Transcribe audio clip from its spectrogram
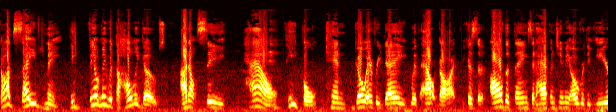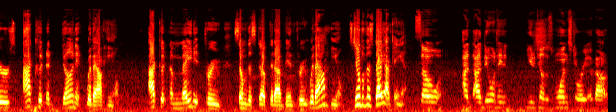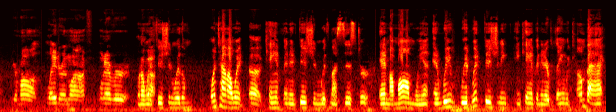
God saved me. He filled me with the Holy Ghost. I don't see how people can go every day without God because the, all the things that happened to me over the years, I couldn't have done it without Him. I couldn't have made it through some of the stuff that I've been through without Him. Still to this day, I can't. So, I, I do want to, you to tell this one story about your mom later in life. Whenever when I went fishing with them. One time I went uh, camping and fishing with my sister and my mom went, and we we went fishing and, camping and everything. And we come back,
